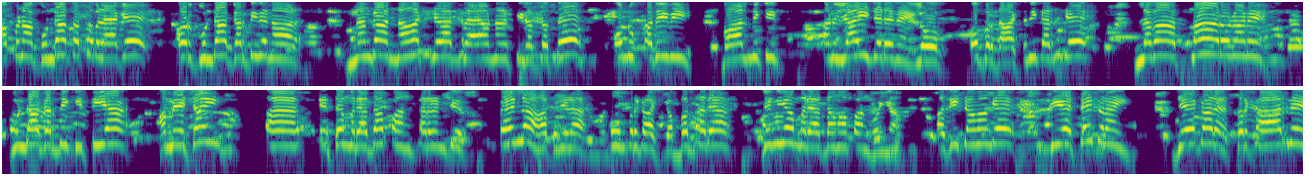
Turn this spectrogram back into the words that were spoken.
ਆਪਣਾ ਗੁੰਡਾ ਤੱਤਵ ਲੈ ਕੇ ਔਰ ਗੁੰਡਾਗਰਦੀ ਦੇ ਨਾਲ ਨੰਗਾ ਨਾਚ ਜਿਹੜਾ ਕਰਾਇਆ ਉਹਨਾਂ ਨੇ ਤੀਰਥ ਉੱਤੇ, ਉਹਨੂੰ ਕਦੀ ਵੀ ਵਾਲਮੀਕੀ ਅਨੁਯਾਈ ਜਿਹੜੇ ਨੇ ਲੋਕ, ਉਹ ਬਰਦਾਸ਼ਤ ਨਹੀਂ ਕਰਨਗੇ। ਲਗਾਤਾਰ ਉਹਨਾਂ ਨੇ ਗੁੰਡਾਗਰਦੀ ਕੀਤੀ ਹੈ, ਹਮੇਸ਼ਾ ਹੀ ਇੱਥੇ ਮਰਿਆਦਾ ਭੰਗ ਕਰਨ 'ਚ ਪਹਿਲਾ ਹੱਥ ਜਿਹੜਾ ਓਮ ਪ੍ਰਕਾਸ਼ ਗੱਬਰ ਦਾ ਰਿਹਾ, ਜਿੰਨੀਆਂ ਮਰਿਆਦਾਵਾਂ ਭੰਗ ਹੋਈਆਂ। ਅਸੀਂ ਚਾਹਾਂਗੇ ਕਿ ਇਸੇ ਤਰ੍ਹਾਂ ਹੀ ਜੇਕਰ ਸਰਕਾਰ ਨੇ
